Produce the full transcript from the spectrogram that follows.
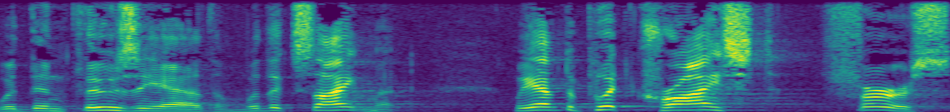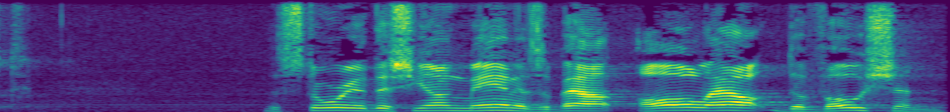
with enthusiasm, with excitement. We have to put Christ first. The story of this young man is about all out devotion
